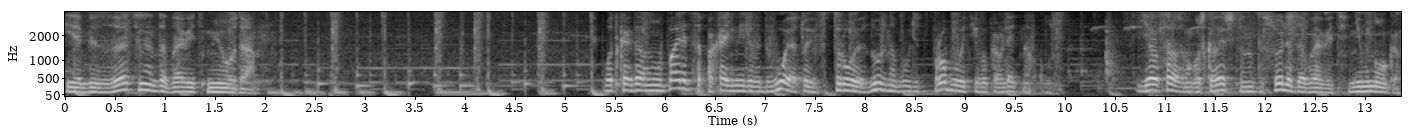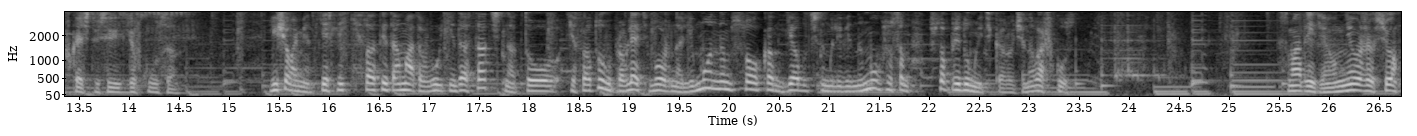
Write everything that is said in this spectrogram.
И обязательно добавить меда. Вот когда он упарится, по крайней мере вдвое, а то и втрое, нужно будет пробовать и выправлять на вкус. Я вот сразу могу сказать, что надо соли добавить немного в качестве усилителя вкуса. Еще момент. Если кислоты томатов будет недостаточно, то кислоту выправлять можно лимонным соком, яблочным или винным уксусом. Что придумаете, короче, на ваш вкус. Смотрите, у меня уже все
